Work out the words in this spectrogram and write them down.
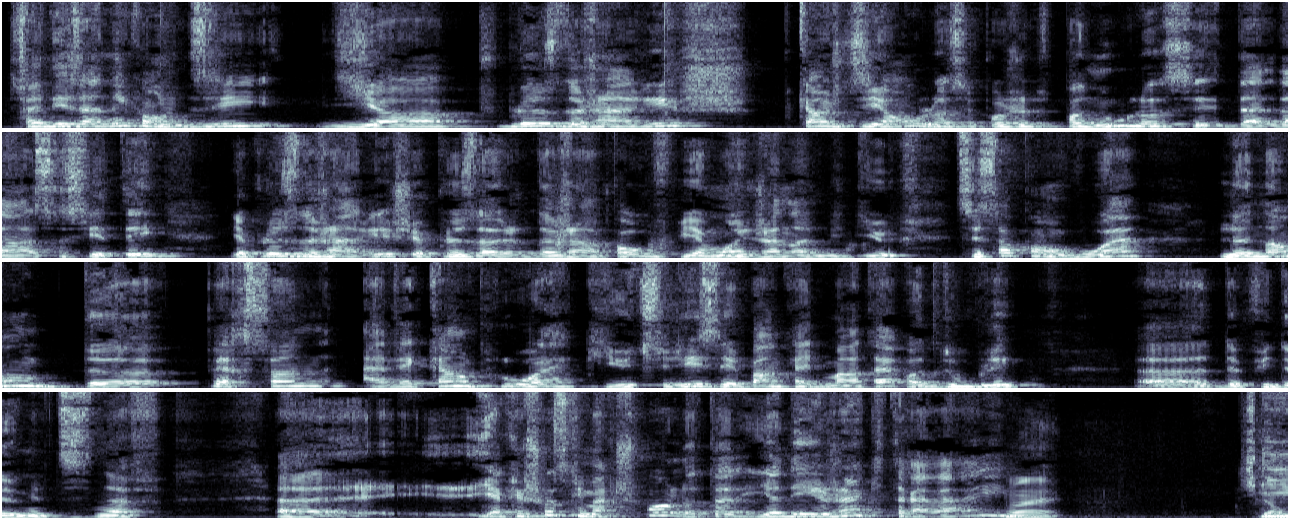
Ça fait des années qu'on le dit, il y a plus de gens riches. Quand je dis on, là, c'est pas pas nous, là, c'est dans, la société. Il y a plus de gens riches, il y a plus de, gens pauvres, puis il y a moins de gens dans le milieu. C'est ça qu'on voit. Le nombre de personnes avec emploi qui utilisent les banques alimentaires a doublé euh, depuis 2019. Euh, il y a quelque chose qui marche pas. Il y a des gens qui travaillent. Ouais qui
